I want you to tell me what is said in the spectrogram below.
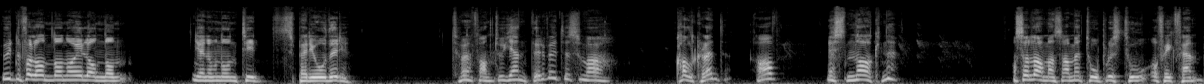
utenfor London og i London gjennom noen tidsperioder. Så fant jo jenter vet du, som var kaldkledd av, nesten nakne. Og så la man sammen to pluss to og fikk fem.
